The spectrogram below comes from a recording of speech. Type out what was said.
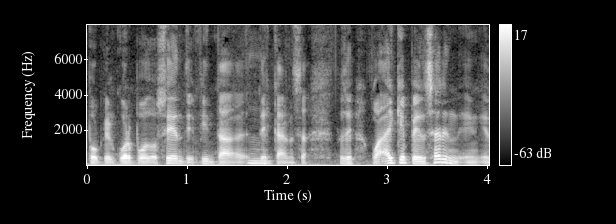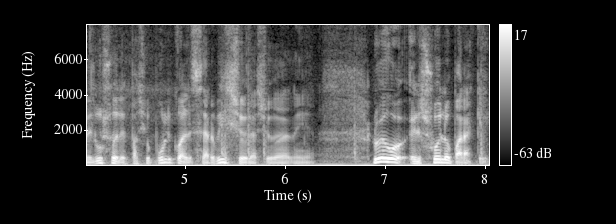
porque el cuerpo docente, en fin, mm. descansa. Entonces, hay que pensar en el uso del espacio público al servicio de la ciudadanía. Luego, ¿el suelo para qué?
